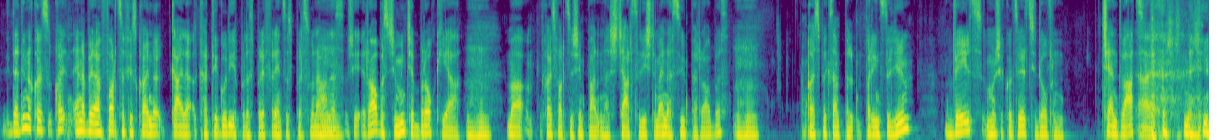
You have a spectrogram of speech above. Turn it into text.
da dino quels è una bella forza fis quella geile categoria per le preferenze personales. Mm. Sì, robas che mince brocchi ha. Mm ma quels forza c'è un una scarsa lista mena super robas. mhm. Mm Quels per esempio parins de Ljum, Wales, muss ich kurz welci doven 100 watt. Ah, ja.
